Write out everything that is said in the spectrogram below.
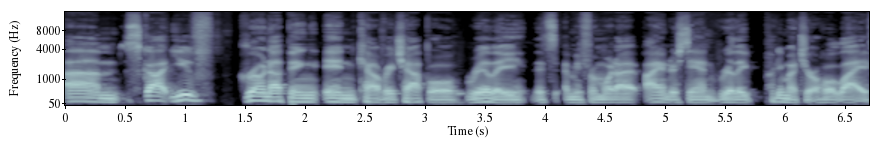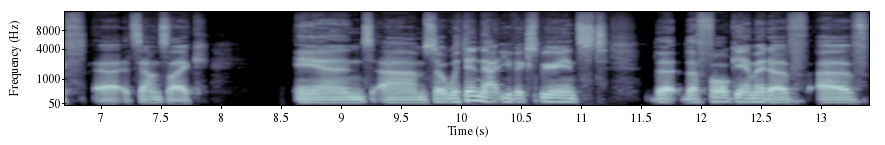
um, Scott, you've grown up in, in Calvary Chapel, really. It's, I mean, from what I, I understand, really pretty much your whole life, uh, it sounds like. And um, so within that, you've experienced the, the full gamut of, of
